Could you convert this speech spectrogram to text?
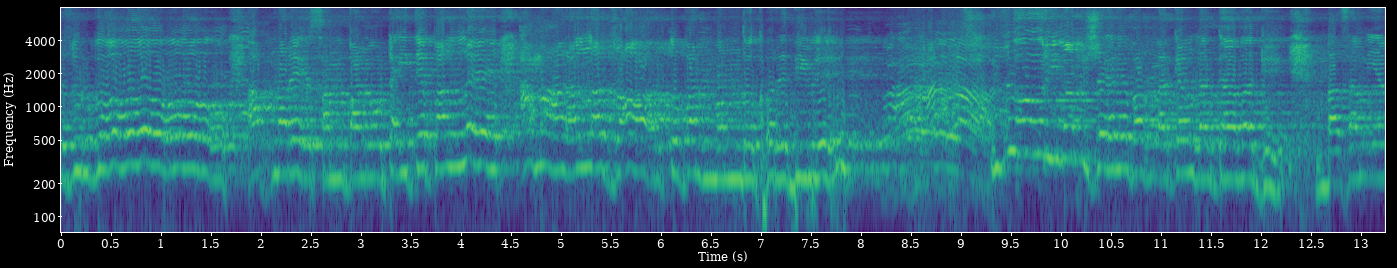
হুজুর গো আপনারে সাম্পান উঠাইতে পারলে আমার আল্লাহ জ্বর তুফান বন্ধ করে দিবে। হুজুর ইমাম শেরে বাংলা কেমলা কাবাকে বাসামিয়া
